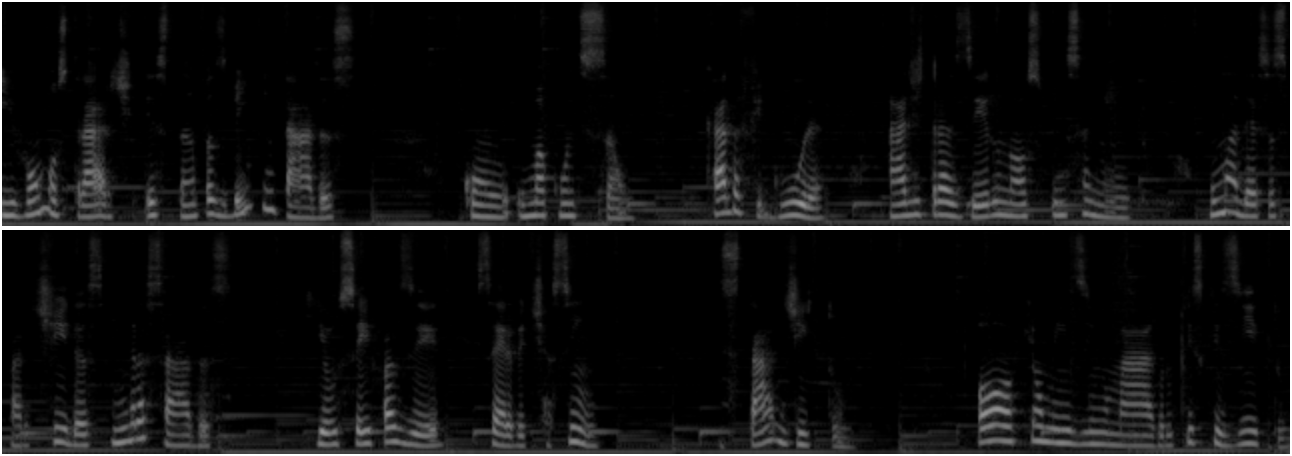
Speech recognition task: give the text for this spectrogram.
E vou mostrar-te estampas bem pintadas, com uma condição. Cada figura há de trazer o nosso pensamento uma dessas partidas engraçadas que eu sei fazer. Serve-te assim? Está dito. Oh, que homenzinho magro, que esquisito!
